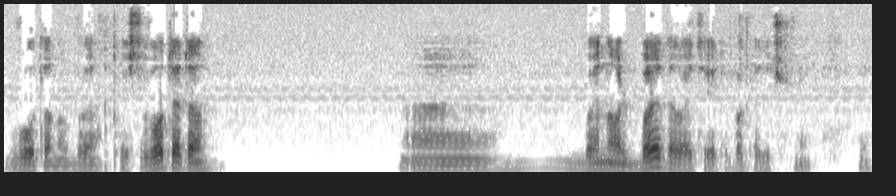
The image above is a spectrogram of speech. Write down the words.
Вот оно B. То есть вот это э, B0B, давайте это пока зачеркнем. Это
